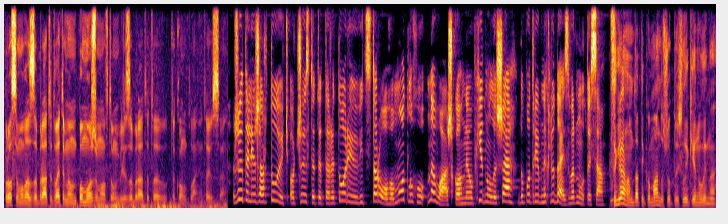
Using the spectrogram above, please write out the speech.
Просимо вас забрати, давайте ми вам поможемо автомобіль забрати. То в такому плані, то і все. Жителі жартують, очистити територію від старого мотлуху неважко. Необхідно лише до потрібних людей звернутися. Циганам дати команду, щоб прийшли, кинули на,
